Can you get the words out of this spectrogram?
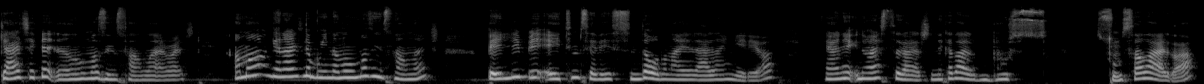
gerçekten inanılmaz insanlar var. Ama genellikle bu inanılmaz insanlar belli bir eğitim seviyesinde olan ailelerden geliyor. Yani üniversiteler ne kadar burs sunsalar da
